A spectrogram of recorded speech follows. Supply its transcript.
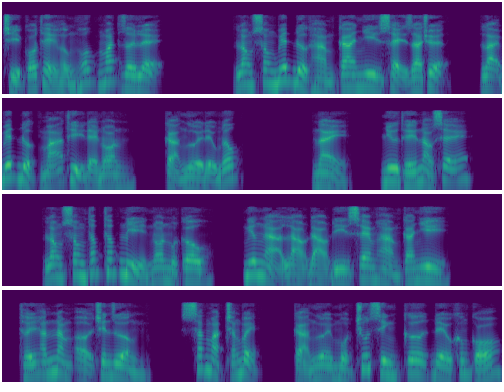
chỉ có thể hồng hốc mắt rơi lệ. Long song biết được hàm ca nhi xảy ra chuyện, lại biết được mã thị đẻ non, cả người đều đốc. Này, như thế nào sẽ? Long song thấp thấp nỉ non một câu, nghiêng ngả lảo đảo đi xem hàm ca nhi. Thấy hắn nằm ở trên giường, sắc mặt trắng bệnh, cả người một chút sinh cơ đều không có,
